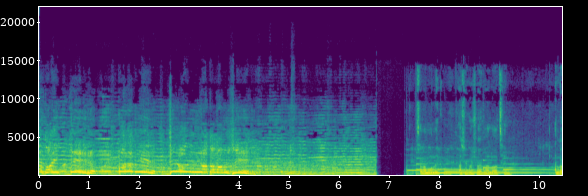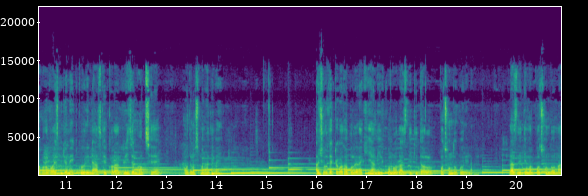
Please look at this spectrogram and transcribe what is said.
ভিতিয়ে ধরিত্রীর বলবীর চির উন্নত মানুষের আসসালামু আলাইকুম। আশা করি সবাই ভালো আছেন। আমি কখনো ভয়েস ভিডিও মেক করি না। আজকে করার রিজন হচ্ছে আমাদের ওসমান হাদি ভাই। আমি শুরুতে একটা কথা বলে রাখি, আমি কোনো রাজনীতি দল পছন্দ করি না। রাজনীতি আমার পছন্দ না।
